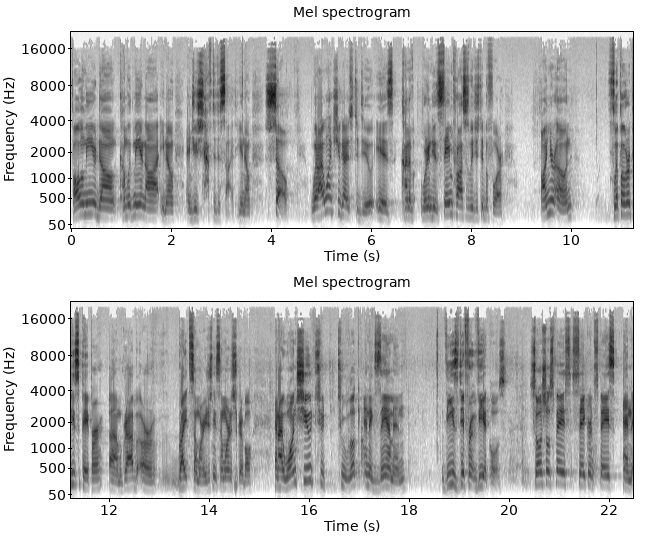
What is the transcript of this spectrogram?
Follow me or don't, come with me or not, you know, and you just have to decide, you know. So, what I want you guys to do is kind of, we're gonna do the same process we just did before on your own, flip over a piece of paper, um, grab or write somewhere. You just need somewhere to scribble. And I want you to, to look and examine these different vehicles social space, sacred space, and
